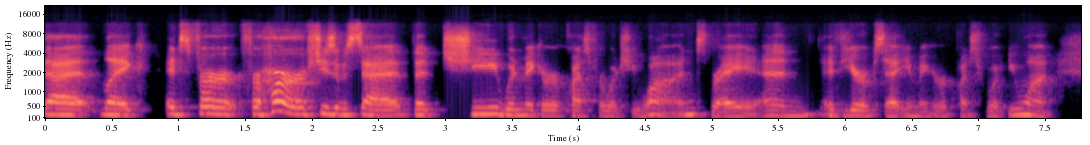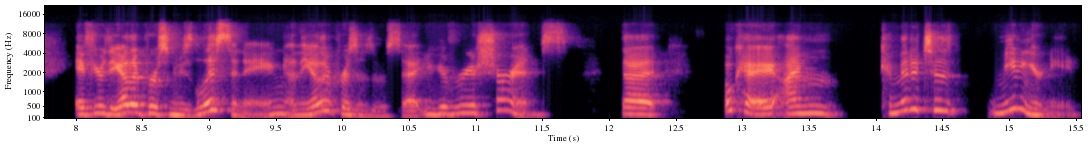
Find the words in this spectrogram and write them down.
that like it's for for her if she's upset that she would make a request for what she wants right? And if you're upset you make a request for what you want. If you're the other person who's listening and the other person's upset you give reassurance that okay i'm committed to meeting your need.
